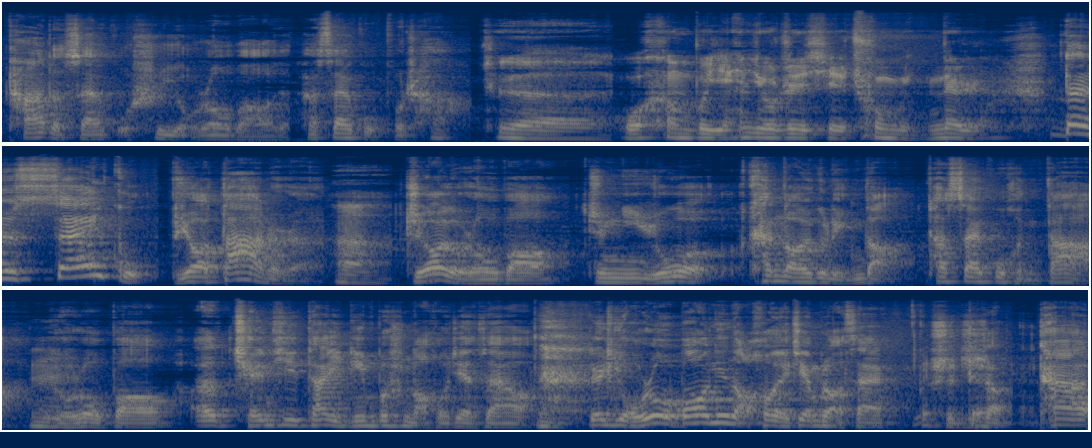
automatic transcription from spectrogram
他的腮骨是有肉包的，他腮骨不差。这个我很不研究这些出名的人。但是腮骨比较大的人啊，只要有肉包，就你如果看到一个领导，他腮骨很大，嗯有肉包，呃，前提他一定不是脑后见腮哦，对，有肉包你脑后也见不了腮。实际上他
